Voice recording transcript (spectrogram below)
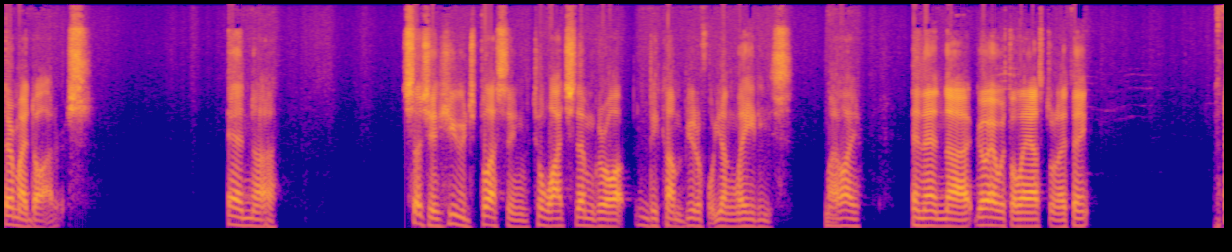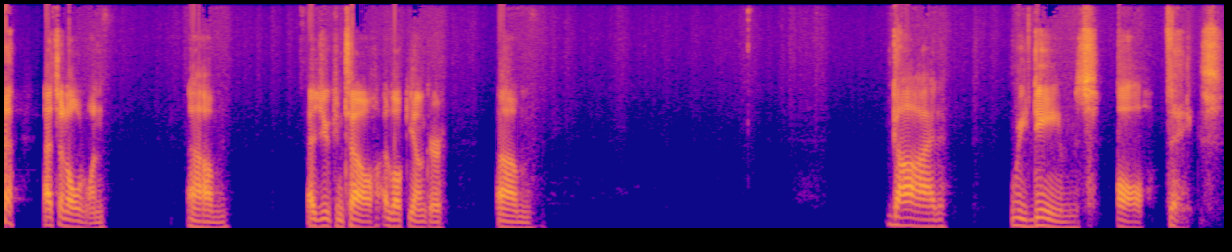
they're my daughters. And uh, such a huge blessing to watch them grow up and become beautiful young ladies in my life. And then uh, go ahead with the last one, I think. That's an old one. Um, as you can tell, I look younger. Um, God redeems all things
